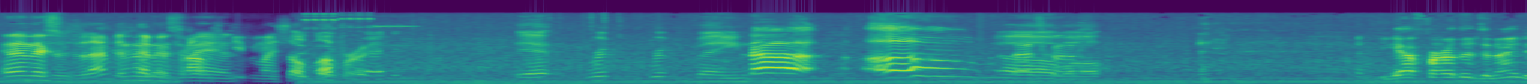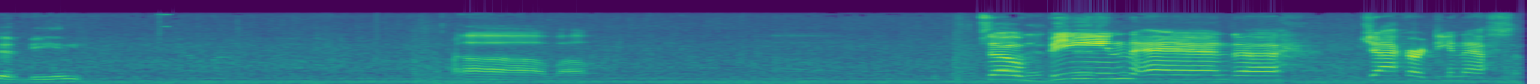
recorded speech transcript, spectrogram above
And then there's. I'm just and then having there's problems Van. keeping myself upright. Yeah, rip rip bean. No! Oh! That's oh close. well. You got farther than I did, Bean. Oh well. So Bean and uh, Jack are DNFs.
